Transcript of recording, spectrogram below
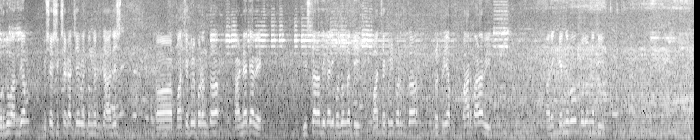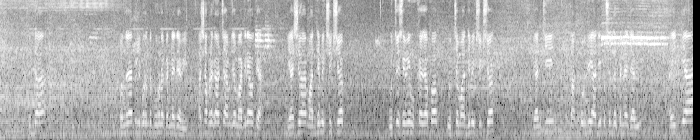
उर्दू माध्यम विषय शिक्षकाचे वेतोन्नतीचे आदेश पाच एप्रिलपर्यंत काढण्यात यावे. विस्तार अधिकारी पदोन्नती पाच एप्रिलपर्यंत प्रक्रिया पार पाडावी आणि केंद्रप्रमुख पदोन्नती सुद्धा पंधरा एप्रिलपर्यंत पूर्ण करण्यात यावी. अशा प्रकारच्या आमच्या मागण्या होत्या. याशिवाय माध्यमिक शिक्षक उच्च श्रेणी मुख्याध्यापक उच्च माध्यमिक शिक्षक यांची तात्पुरती यादी प्रसिद्ध करण्यात यावी. इतक्या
